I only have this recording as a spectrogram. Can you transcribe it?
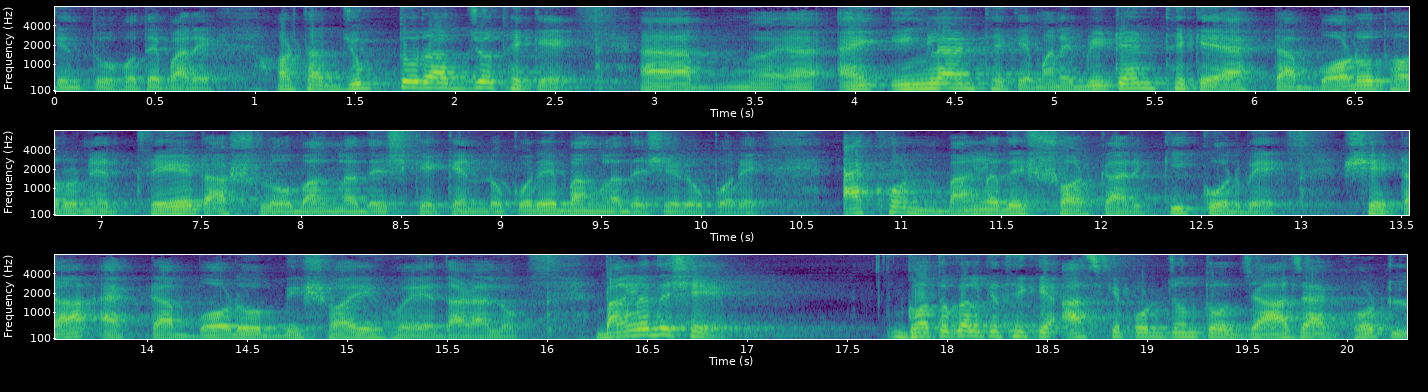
কিন্তু হতে পারে। অর্থাৎ যুক্তরাজ্য থেকে ইংল্যান্ড থেকে মানে ব্রিটেন থেকে একটা বড় ধরনের থ্রেট আসলো বাংলাদেশকে কেন্দ্র করে, বাংলাদেশের ওপরে। এখন বাংলাদেশ সরকার কি করবে, সেটা একটা বড় বিষয় হয়ে দাঁড়াল। বাংলাদেশে গতকালকে থেকে আজকে পর্যন্ত যা যা ঘটল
